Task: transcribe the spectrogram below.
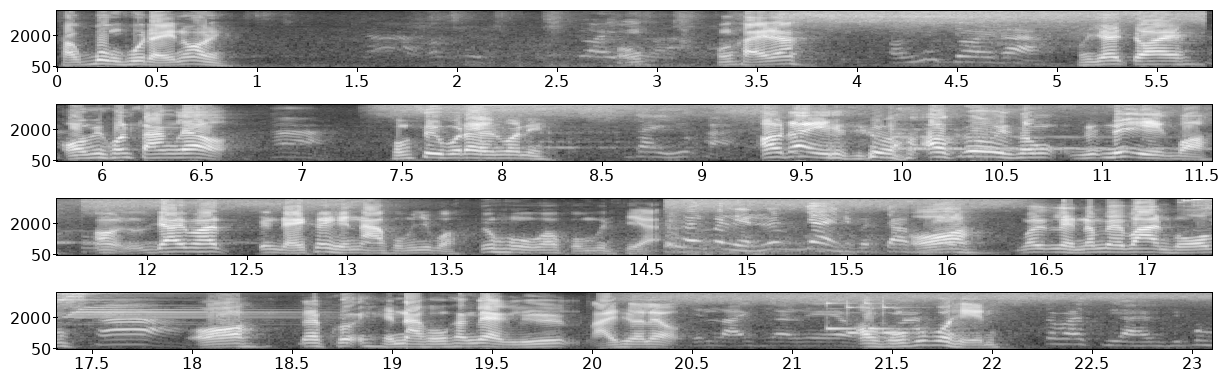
ผักบุ้งผู้ใดน้อยจอยของดีกว่าของใครนะของนี่จอยค่ะของยายจอยอ๋อมีคนสั่งแล้วอ่าผมซื้อบ่ได้แม่นบ่นี่ ได้อยู่ค่ะเอาได้อีกคือว่าเอาคือไปส่งนี่อีกบ่เอายายมาจังไดเคยเห็นหน้าผมอยู่บ่คือฮู้ว่าผมเป็นเตี้ยไม่มาเรียนเรื่องใหญ่นี่ประจำอ๋อมาเล่นน้ำในบ้านผม ค่ะอ๋อได้เห็นหน้าผมครั้งแรกหรือหลายเทื่อแล้ว เป็นหลายเดือนแล้วเอาผมคือบ่เห็นจะว่าเสียเห็นสิบุ้ง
